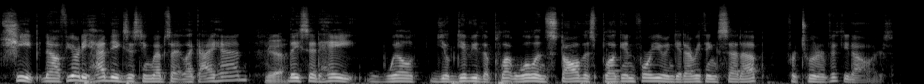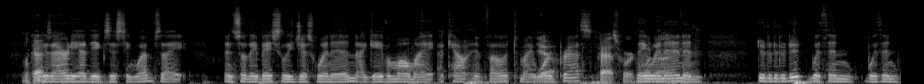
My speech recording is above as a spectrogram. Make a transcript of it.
cheap. Now, if you already had the existing website like I had, Yeah. they said, "Hey, we'll you'll give you the plug. We'll install this plugin for you and get everything set up for two hundred fifty dollars." Okay. Because I already had the existing website, and so they basically just went in. I gave them all my account info to my Yeah. WordPress Password, They went whatnot. in and within within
